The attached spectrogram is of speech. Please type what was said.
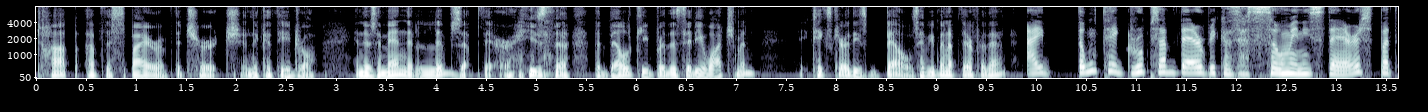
top of the spire of the church in the cathedral. And there's a man that lives up there. He's the, the bell keeper, the city watchman. He takes care of these bells. Have you been up there for that? I don't take groups up there because there's so many stairs, but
